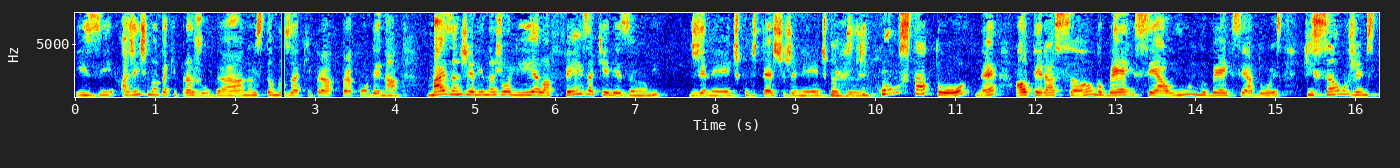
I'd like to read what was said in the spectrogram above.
E a gente não está aqui para julgar, não estamos aqui para condenar, mas a Angelina Jolie, ela fez aquele exame genético, de teste genético, uhum. que constatou né, alteração no BRCA1 e no BRCA2, que são os genes que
